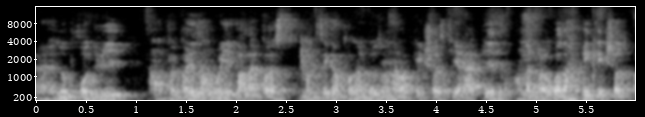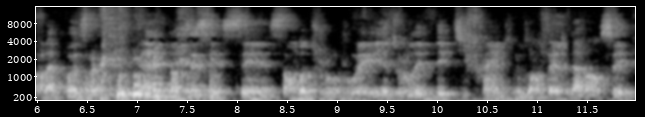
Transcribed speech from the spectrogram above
euh, nos produits, on peut pas les envoyer par la poste. Donc, tu sais, quand on a besoin d'avoir quelque chose qui est rapide, on n'a pas le droit d'envoyer quelque chose par la poste. Euh, donc, tu sais, c'est, on doit toujours jouer. Il y a toujours des, petits freins qui nous empêchent d'avancer.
